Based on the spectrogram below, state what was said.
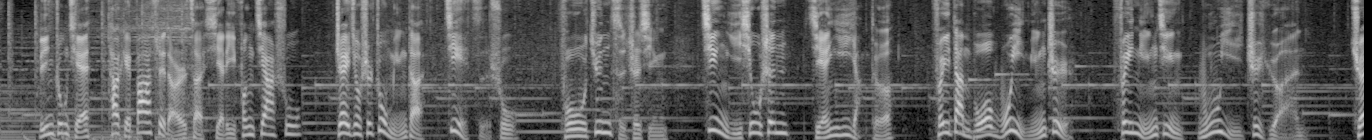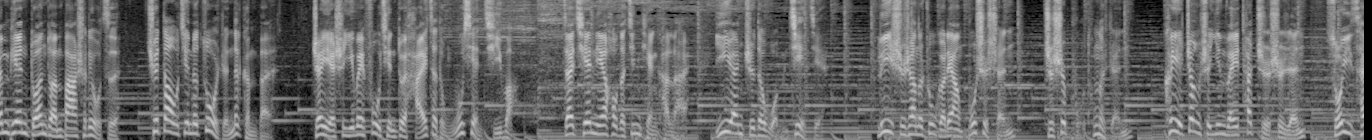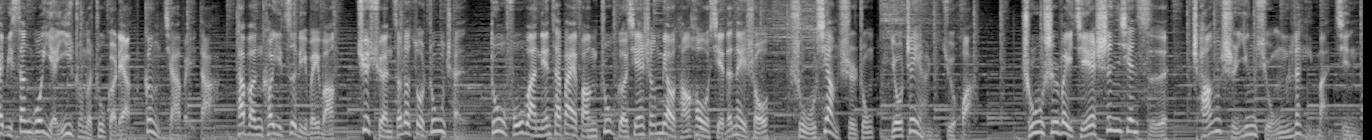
临终前他给八岁的儿子写了一封家书，这就是著名的诫子书：“夫君子之行，静以修身，俭以养德，非淡泊无以明志，非宁静无以致远。”全篇短短八十六字，却道尽了做人的根本。这也是一位父亲对孩子的无限期望，在千年后的今天看来，依然值得我们借鉴。历史上的诸葛亮不是神，只是普通的人。可也正是因为他只是人，所以才比《三国演义》中的诸葛亮更加伟大。他本可以自立为王，却选择了做忠臣。杜甫晚年在拜访诸葛先生庙堂后写的那首《蜀相》诗中有这样一句话。出师未捷身先死，长使英雄泪满襟。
